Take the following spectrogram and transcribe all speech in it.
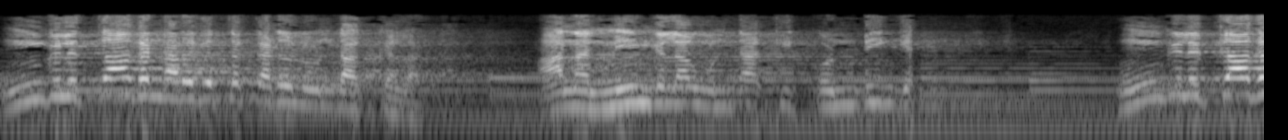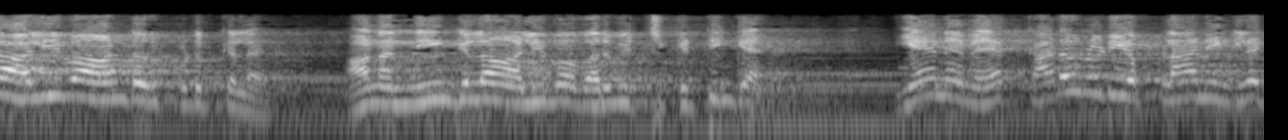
உங்களுக்காக நரகத்தை கடவுள் உண்டாக்கலாம் ஆனா நீங்களா உண்டாக்கி கொண்டீங்க. உங்களுக்காக அழிவ ஆண்டவர் கொடுக்கல. ஆனா நீங்களும் அழிவ வருவிச்சுக்கிட்டீங்க. எனவே கடவுளுடைய பிளானிங்ல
